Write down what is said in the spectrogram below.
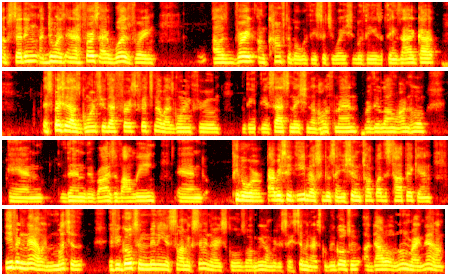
upsetting. I do want and at first I was very, I was very uncomfortable with these situations, with these things. I got, especially I was going through that first fitna, I was going through the, the assassination of Uthman, radiallahu anhu, and then the rise of Ali. And people were, I received emails, from people saying you shouldn't talk about this topic. And even now, in much of, if you go to many Islamic seminary schools, or we don't really say seminary school, but you go to a Darul Uloom right now,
